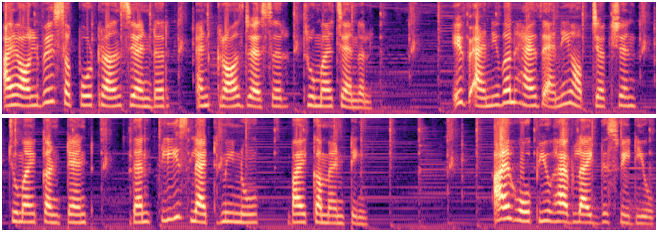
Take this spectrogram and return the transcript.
I always support transgender and crossdresser through my channel. If anyone has any objection to my content, then please let me know by commenting. I hope you have liked this video.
